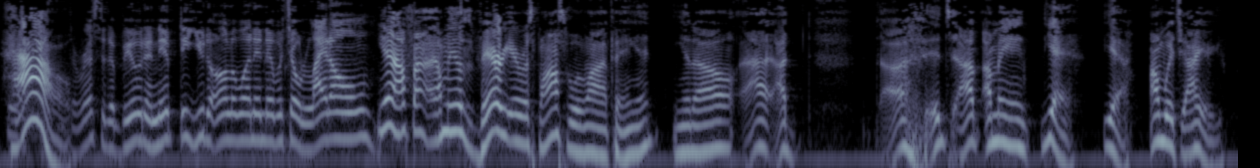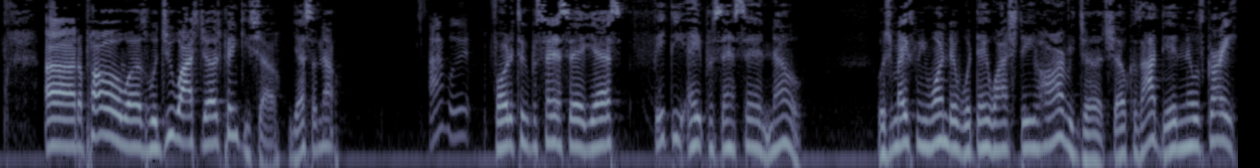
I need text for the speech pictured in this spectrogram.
How? The rest of the building empty. You the only one in there with your light on. Yeah, I find. I mean, it was very irresponsible in my opinion. You know, I, I, uh, it's. I, I mean, yeah, yeah. I'm with you. I hear you. Uh, the poll was: Would you watch Judge Pinky show? Yes or no? I would. Forty-two percent said yes. Fifty-eight percent said no. Which makes me wonder would they watch Steve Harvey Judge show? Because I did, and it was great.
